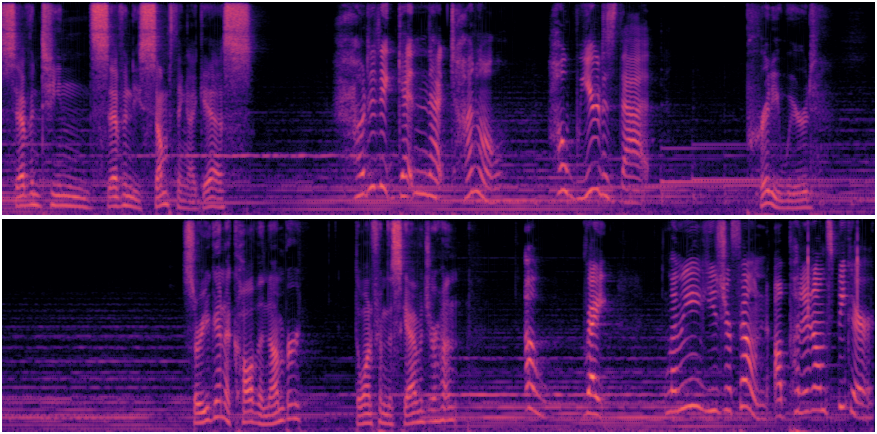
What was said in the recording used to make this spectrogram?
1770 something, I guess. How did it get in that tunnel? How weird is that? Pretty weird. So, are you gonna call the number? The one from the scavenger hunt? Oh, right. Let me use your phone. I'll put it on speaker.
